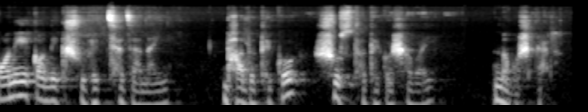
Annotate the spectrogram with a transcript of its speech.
অনেক অনেক শুভেচ্ছা জানাই। ভালো থেকো, সুস্থ থেকো সবাই। নমস্কার।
